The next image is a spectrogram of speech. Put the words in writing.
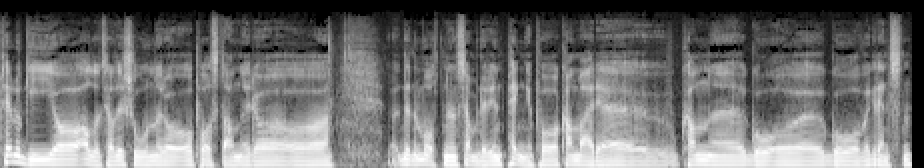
teologi og alle tradisjoner og, påstander og, og, denne måten hun samler inn penger på kan være kan eh, gå, gå over grensen.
